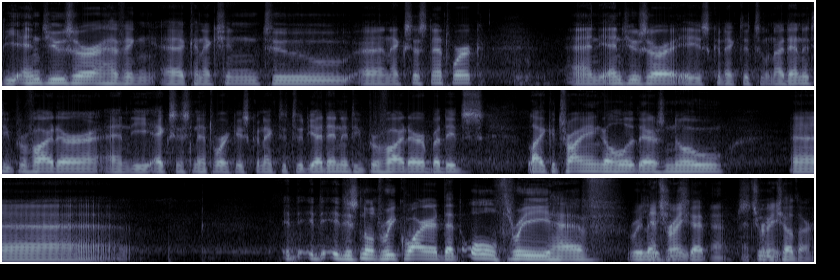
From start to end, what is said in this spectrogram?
the end user having a connection to an access network, and the end user is connected to an identity provider, and the access network is connected to the identity provider. But it's like a triangle. There's no. Uh, it, it, it is not required that all three have right. Yeah. To right. each other.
